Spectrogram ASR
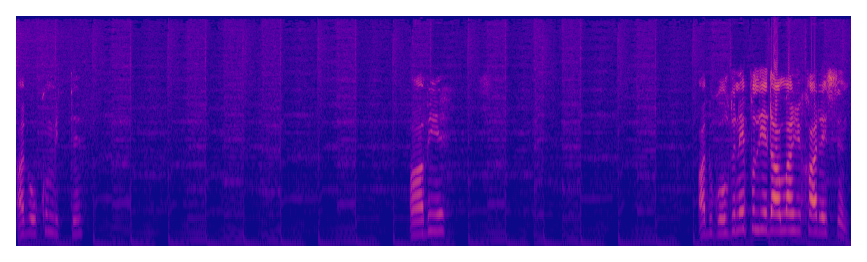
Abi okum bitti. Abi. Abi Golden Apple yedi Allah kahretsin.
